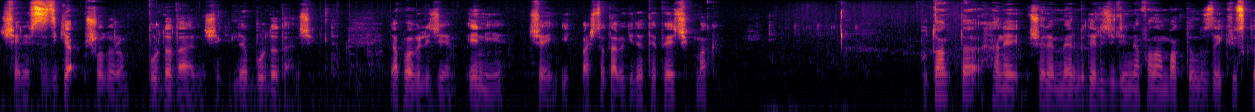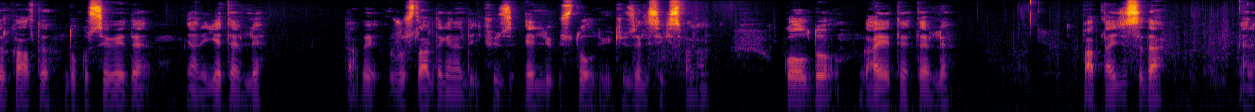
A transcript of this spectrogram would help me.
şerefsizlik yapmış olurum. Burada da aynı şekilde, burada da aynı şekilde. Yapabileceğim en iyi şey ilk başta tabii ki de tepeye çıkmak. Bu tankta hani şöyle mermi deliciliğine falan baktığımızda 246 9 seviyede yani yeterli. Tabi Ruslarda genelde 250 üstü oluyor 258 falan. Gold'u gayet yeterli. Patlayıcısı da yani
